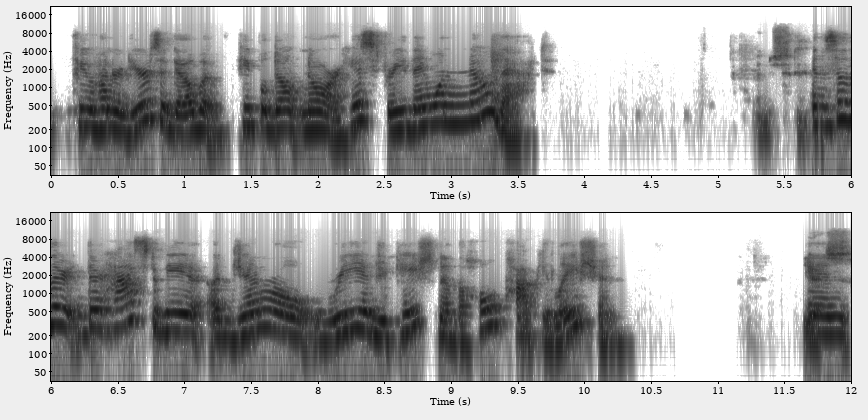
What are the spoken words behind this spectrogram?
a few hundred years ago, but people don't know our history. They want to know that. And so there, there has to be a, a general re-education of the whole population. Yes. And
